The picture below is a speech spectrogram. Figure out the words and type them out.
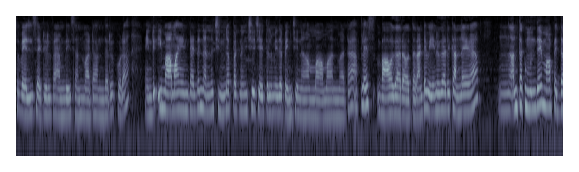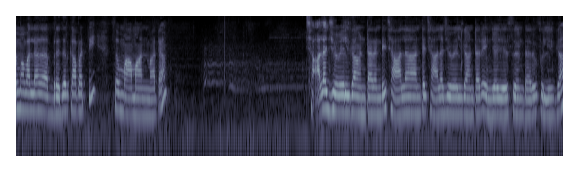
సో వెల్ సెటిల్ ఫ్యామిలీస్ అన్నమాట అందరూ కూడా. అండ్ ఈ మామ ఏంటంటే నన్ను చిన్నప్పటి నుంచి చేతుల మీద పెంచిన మామ అనమాట ప్లస్ బావగారు అవుతారు. అంటే వేణుగారికి అన్నయ్య అంతకుముందే అంతకు ముందే మా పెద్దమ్మ వాళ్ళ బ్రదర్ కాబట్టి సో మామ అన్నమాట. చాలా జ్యువెల్గా ఉంటారండి. చాలా అంటే చాలా జ్యువెల్గా ఉంటారు. ఎంజాయ్ చేస్తూ ఉంటారు ఫుల్గా.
